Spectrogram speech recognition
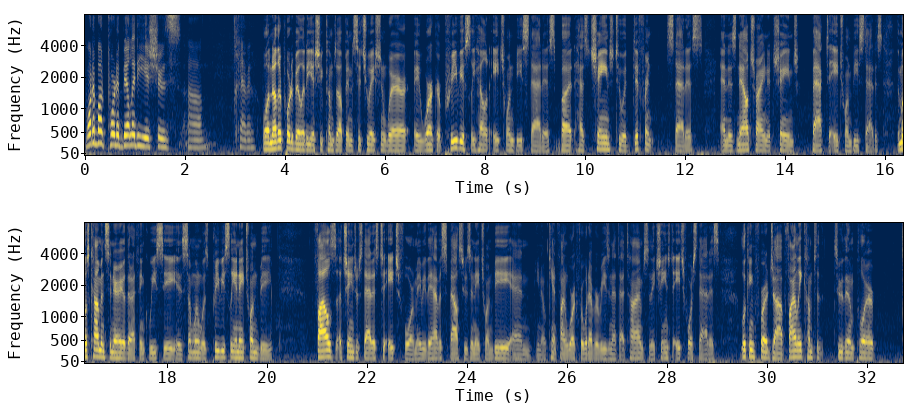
What about portability issues? Um, Kevin? Well, another portability issue comes up in a situation where a worker previously held H 1B status but has changed to a different status and is now trying to change back to H 1B status. The most common scenario that I think we see is someone was previously in H 1B, files a change of status to H4. Maybe they have a spouse who's in H1B and you know can't find work for whatever reason at that time, so they change to H4 status, looking for a job. Finally, come to to the employer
